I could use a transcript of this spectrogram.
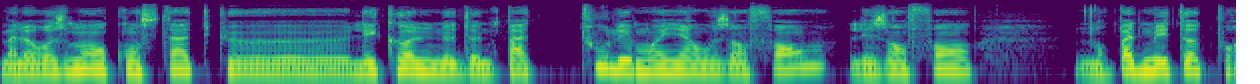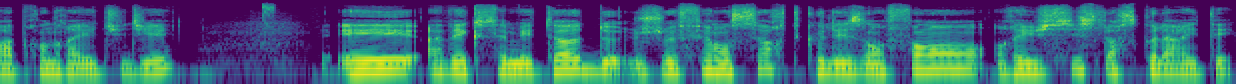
malheureusement, on constate que l'école ne donne pas tous les moyens aux enfants. Les enfants n'ont pas de méthode pour apprendre à étudier. Et avec ces méthodes, je fais en sorte que les enfants réussissent leur scolarité.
